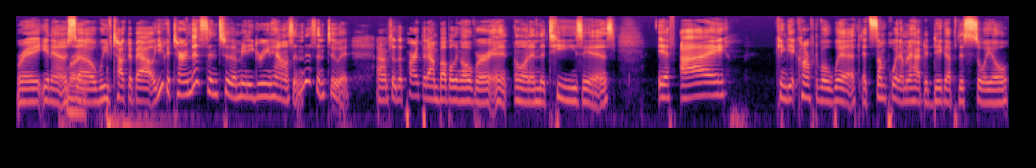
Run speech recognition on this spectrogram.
Right. You know, so we've talked about you could turn this into a mini greenhouse and this into it. Um, so the part that I'm bubbling over and on in the tease is if I can get comfortable with, at some point I'm going to have to dig up this soil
